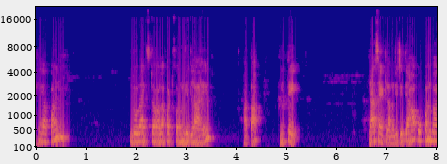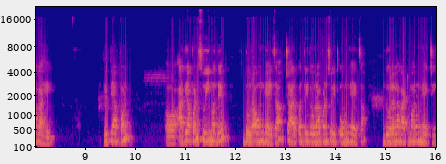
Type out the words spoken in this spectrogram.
हे आपण दोरा एक्स्ट्रावाला कट करून घेतला आहे. आता इथे ह्या साईडला म्हणजे जिथे हा ओपन भाग आहे तिथे आपण आधी आपण सुईमध्ये दोरा ओवून घ्यायचा चार पदरी दोरा आपण सुईत ओवून घ्यायचा दोऱ्याला गाठ मारून घ्यायची.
